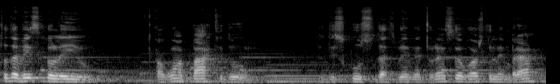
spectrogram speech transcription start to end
Toda vez que eu leio alguma parte do, do discurso das bem-aventuranças, eu gosto de lembrar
